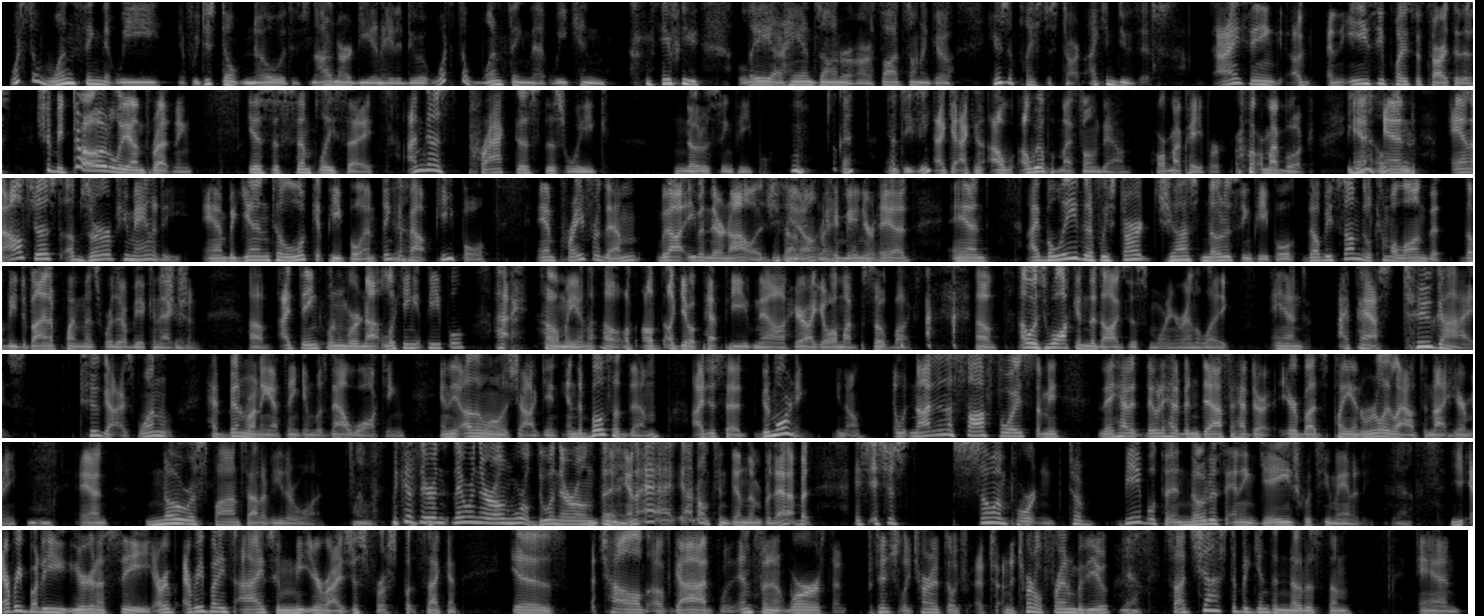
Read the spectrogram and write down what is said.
What's the one thing that we, if we just don't know, if it's not in our DNA to do it, what's the one thing that we can maybe lay our hands on or our thoughts on and go, here's a place to start. I can do this. I think a, an easy place to start that is should be totally unthreatening is to simply say, "I'm going to practice this week noticing people." Hmm. Okay. That's easy. I can, I can, I'll, I will put my phone down or my paper or my book, and, Yeah, oh, and sure. and I'll just observe humanity and begin to look at people and think Yeah. about people and pray for them without even their knowledge. Without you it, know, right, it can be in your head, and I believe that if we start just noticing people, there'll be some that'll come along that there'll be divine appointments where there'll be a connection. Uh, I think when we're not looking at people, I, oh man, I'll, I'll, I'll give a pet peeve now. Here I go on my soapbox. um, I was walking the dogs this morning around the lake, and I passed two guys. Two guys. One had been running, I think, and was now walking, and the other one was jogging. And to both of them, I just said, "Good morning." You know, not in a soft voice. I mean, they had it, they would have had been deaf and had their earbuds playing really loud to not hear me, and no response out of either one oh. because they're in, they were in their own world doing their own thing, and I, I don't condemn them for that, but it's it's just so important to be able to notice and engage with humanity. yeah. You, everybody you're going to see, every, everybody's eyes who meet your eyes just for a split second is a child of God with infinite worth and potentially turn into an eternal friend with you. Yeah. So just to begin to notice them and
